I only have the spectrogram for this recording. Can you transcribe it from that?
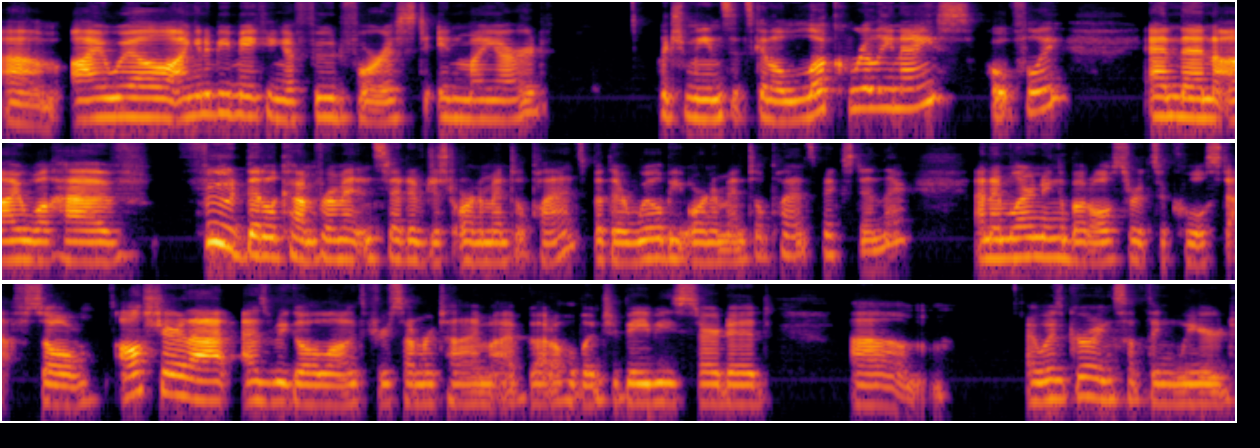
Um, i will i'm going to be making a food forest in my yard which means it's going to look really nice hopefully and then i will have food that'll come from it instead of just ornamental plants, but there will be ornamental plants mixed in there. And I'm learning about all sorts of cool stuff. So I'll share that as we go along through summertime. I've got a whole bunch of babies started. Um, I was growing something weird.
